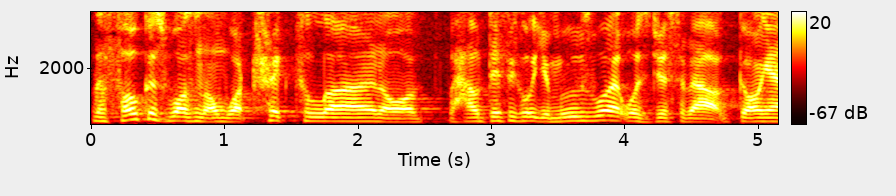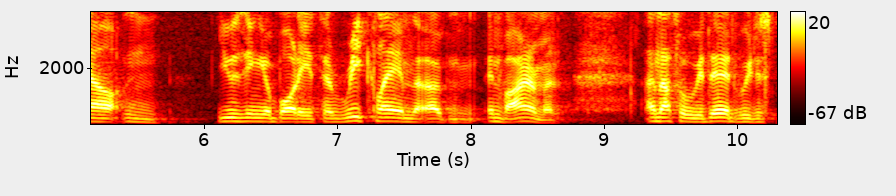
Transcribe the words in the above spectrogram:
the focus wasn't on what trick to learn or how difficult your moves were. It was just about going out and using your body to reclaim the urban environment. And that's what we did. We just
